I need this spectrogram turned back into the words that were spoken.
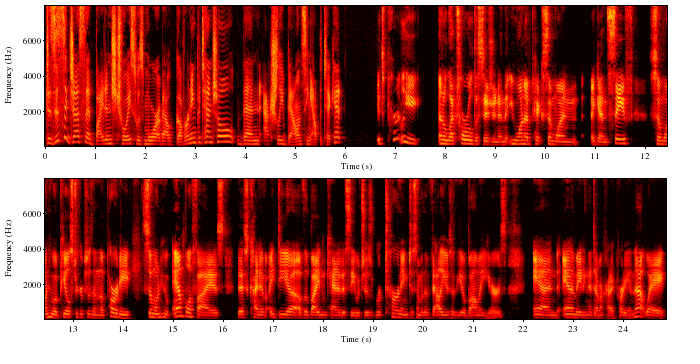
Does this suggest that Biden's choice was more about governing potential than actually balancing out the ticket? It's partly an electoral decision and that you want to pick someone again safe someone who appeals to groups within the party someone who amplifies this kind of idea of the biden candidacy which is returning to some of the values of the obama years and animating the democratic party in that way.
